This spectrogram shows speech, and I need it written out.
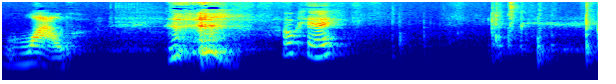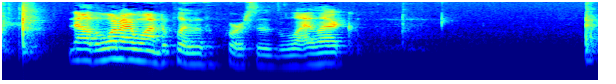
Wow. okay. Now the one I wanted to play with, of course, is the lilac. Okay.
